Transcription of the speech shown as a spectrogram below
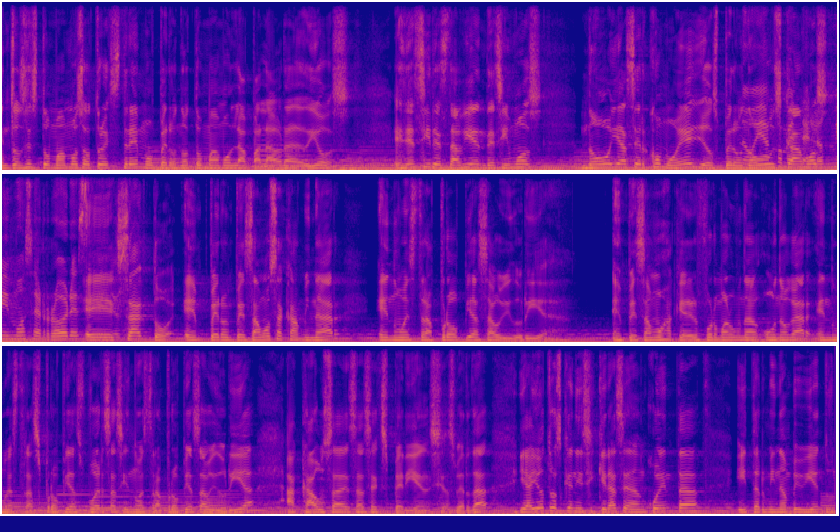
Entonces tomamos otro extremo, pero no tomamos la palabra de Dios. Es decir, está bien, decimos, no voy a ser como ellos, pero no, buscamos los mismos errores. exacto, em, pero empezamos a caminar en nuestra propia sabiduría. Empezamos a querer formar un hogar en nuestras propias fuerzas y nuestra propia sabiduría a causa de esas experiencias, ¿verdad? Y hay otros que ni siquiera se dan cuenta y terminan viviendo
